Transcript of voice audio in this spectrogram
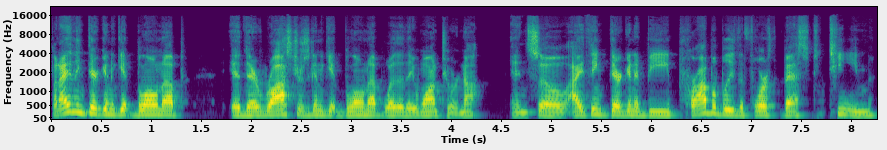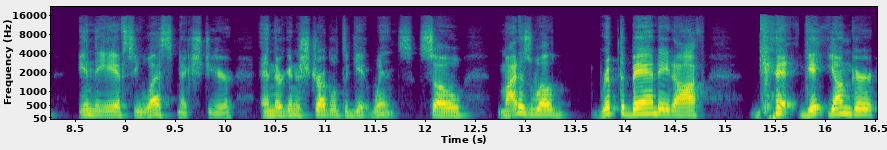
but I think they're going to get blown up. Their roster is going to get blown up whether they want to or not. And so I think they're going to be probably the fourth best team in the AFC West next year, and they're going to struggle to get wins. So might as well rip the band-aid off, get get younger,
